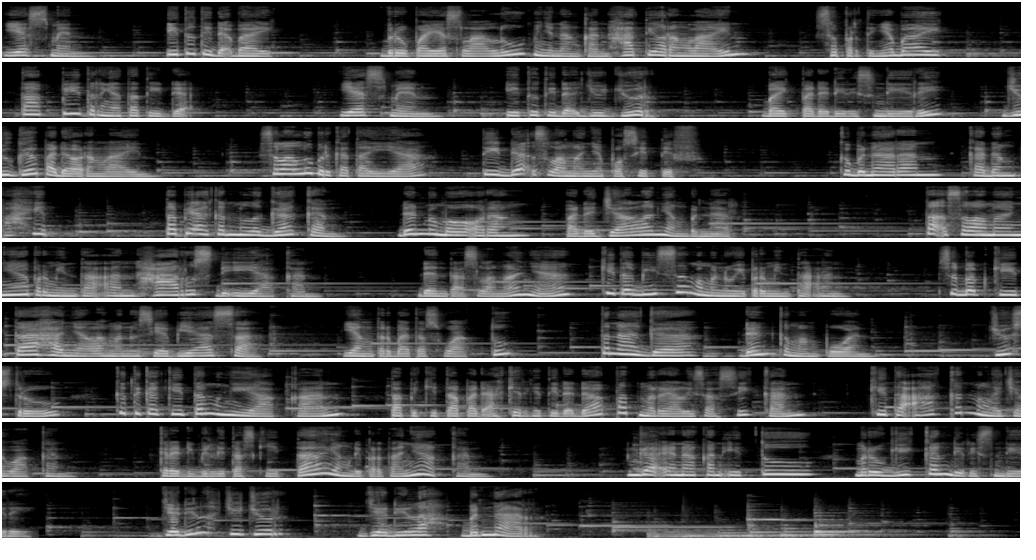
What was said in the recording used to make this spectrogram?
Yes man, itu tidak baik. Berupaya selalu menyenangkan hati orang lain sepertinya baik, tapi ternyata tidak. Yes man, itu tidak jujur, baik pada diri sendiri juga pada orang lain. Selalu berkata iya tidak selamanya positif. Kebenaran kadang pahit, tapi akan melegakan dan membawa orang pada jalan yang benar. Tak selamanya permintaan harus diiyakan, dan tak selamanya kita bisa memenuhi permintaan, sebab kita hanyalah manusia biasa yang terbatas waktu, tenaga, dan kemampuan. Justru ketika kita mengiyakan, tapi kita pada akhirnya tidak dapat merealisasikan, kita akan mengecewakan kredibilitas kita yang dipertanyakan. Gak enakan itu merugikan diri sendiri. Jadilah jujur, jadilah benar.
